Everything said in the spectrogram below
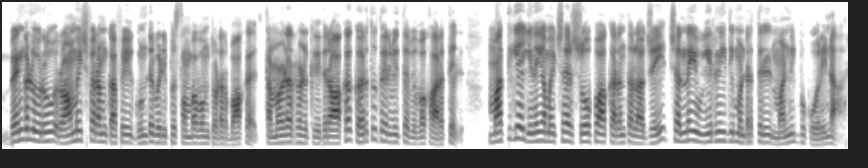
பெங்களூரு ராமேஸ்வரம் கஃபே குண்டுவெடிப்பு சம்பவம் தொடர்பாக தமிழர்களுக்கு எதிராக கருத்து தெரிவித்த விவகாரத்தில் மத்திய இணையமைச்சர் ஷோபா கரந்தலாஜே சென்னை உயர்நீதிமன்றத்தில் மன்னிப்பு கோரினார்.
